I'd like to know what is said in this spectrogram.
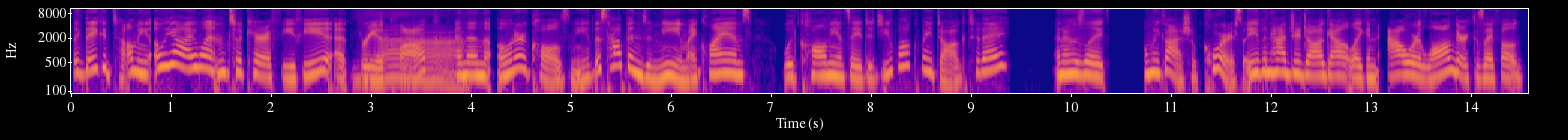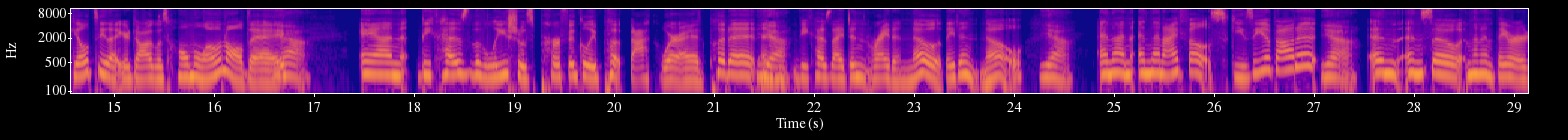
Like they could tell me, "Oh yeah, I went and took care of Fifi at three o'clock," and then the owner calls me. This happened to me. My clients would call me and say, "Did you walk my dog today?" And I was like, "Oh my gosh, of course! I even had your dog out like an hour longer because I felt guilty that your dog was home alone all day." Yeah. And because the leash was perfectly put back where I had put it, and Yeah. because I didn't write a note, they didn't know. Yeah. And then and then I felt skeezy about it. Yeah. And and so and then they were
